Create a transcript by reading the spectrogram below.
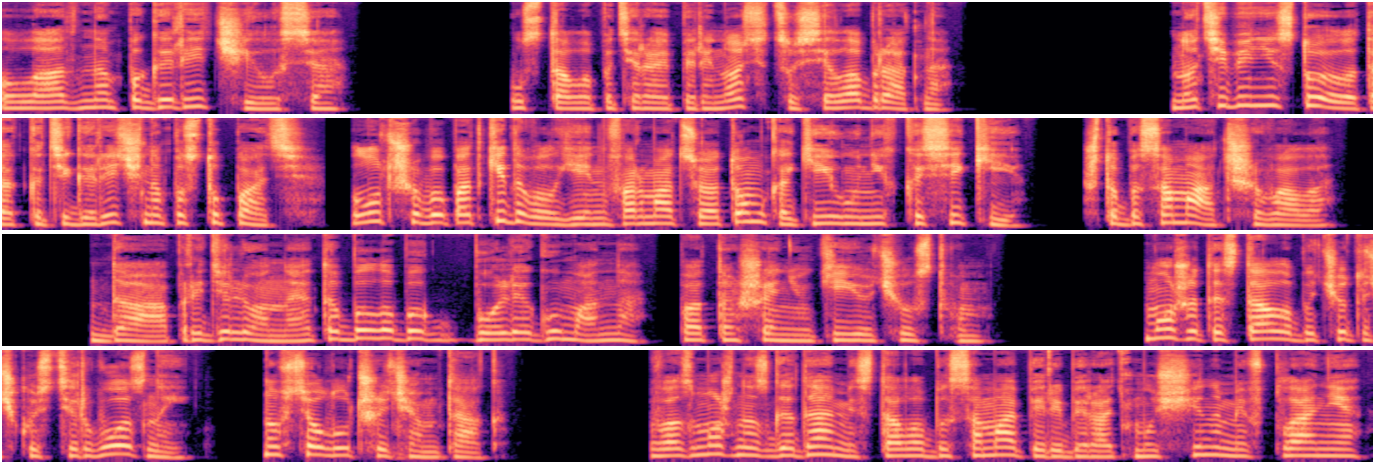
Ладно, погорячился. Устало потирая переносицу, сел обратно. Но тебе не стоило так категорично поступать. Лучше бы подкидывал ей информацию о том, какие у них косяки, чтобы сама отшивала. Да, определенно, это было бы более гуманно по отношению к ее чувствам. Может, и стала бы чуточку стервозной, но все лучше, чем так. Возможно, с годами стала бы сама перебирать мужчинами в плане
